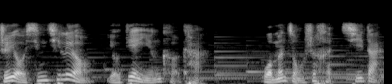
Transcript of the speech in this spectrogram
只有星期六有电影可看，我们总是很期待。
